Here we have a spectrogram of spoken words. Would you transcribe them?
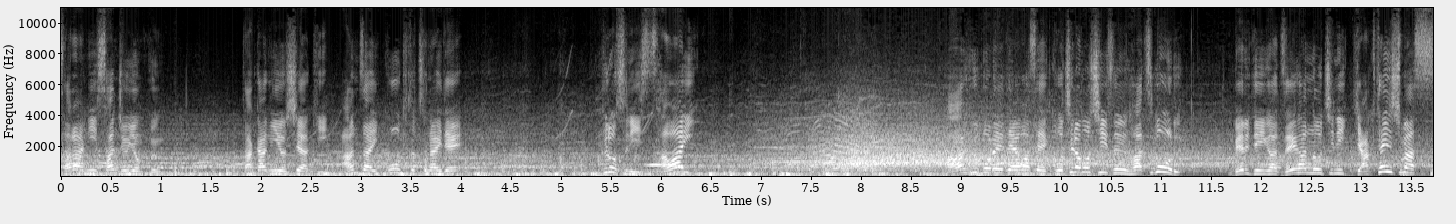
さらに34分。高木義明安西幸輝とつないでクロスに沢井。ーで合わせこちらもシーズン初ゴール。ベルディが前半のうちに逆転します。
